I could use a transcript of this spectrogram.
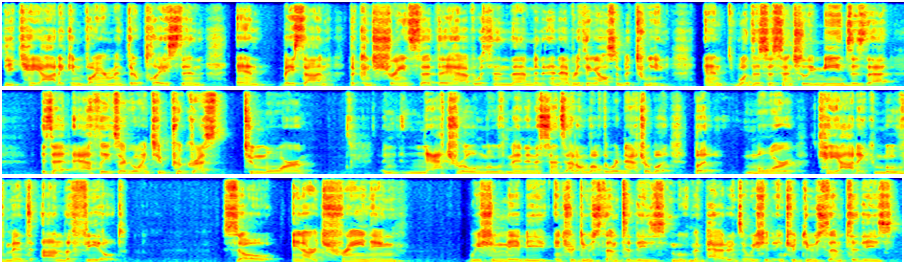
the chaotic environment they're placed in, and based on the constraints that they have within them and, and everything else in between. And what this essentially means is that is that athletes are going to progress to more natural movement in a sense. I don't love the word natural, but but more chaotic movement on the field. So in our training, we should maybe introduce them to these movement patterns and we should introduce them to these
